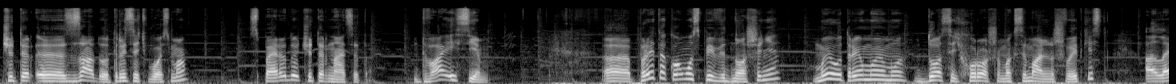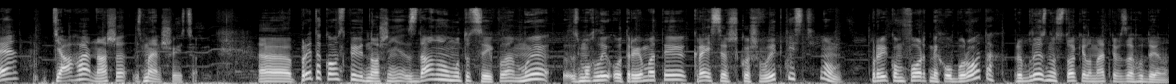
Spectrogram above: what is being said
чотир, е, ззаду 38, спереду 14. 2,7. Е, при такому співвідношенні ми отримуємо досить хорошу максимальну швидкість, але тяга наша зменшується. Е, при такому співвідношенні з даного мотоцикла ми змогли отримати крейсерську швидкість ну, при комфортних оборотах приблизно 100 км за годину.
